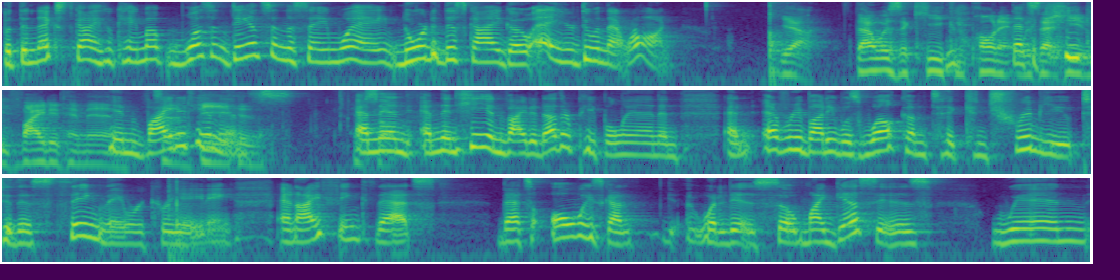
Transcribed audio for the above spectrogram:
But the next guy who came up wasn't dancing the same way, nor did this guy go, hey, you're doing that wrong. Yeah, that was a key component. That's was that he invited him in. He invited him in. His, and then and then he invited other people in and and everybody was welcome to contribute to this thing they were creating and i think that's that's always got what it is so my guess is when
